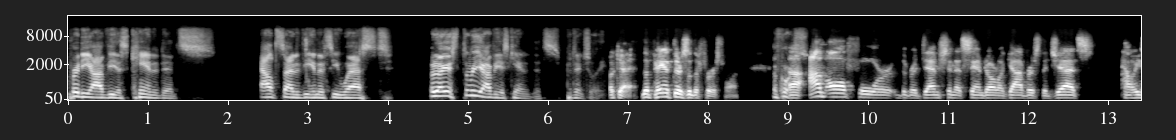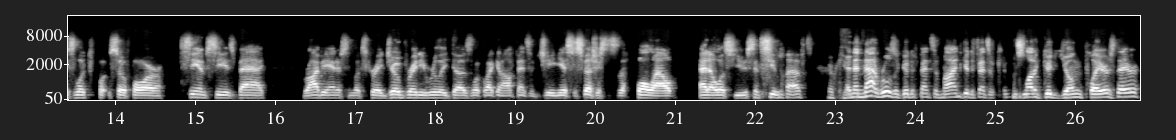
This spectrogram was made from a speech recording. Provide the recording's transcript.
pretty obvious candidates outside of the NFC West. But I guess three obvious candidates potentially. Okay. The Panthers are the first one. Of course. Uh, I'm all for the redemption that Sam Darnold got versus the Jets, how he's looked so far. CMC is back. Robbie Anderson looks great. Joe Brady really does look like an offensive genius, especially since the fallout at LSU since he left. Okay. And then Matt Rhule's a good defensive mind, good defensive coach, a lot of good young players there.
